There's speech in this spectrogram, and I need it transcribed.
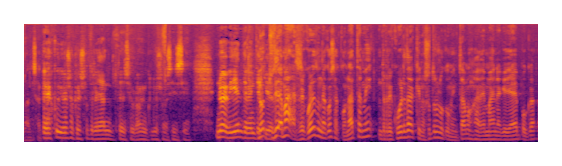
lo han sacado. Pero es curioso que eso te lo hayan censurado incluso así, sí. No, evidentemente... No, tú, además, recuerda una cosa, con Atame, recuerda que nosotros lo comentamos además en aquella época,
